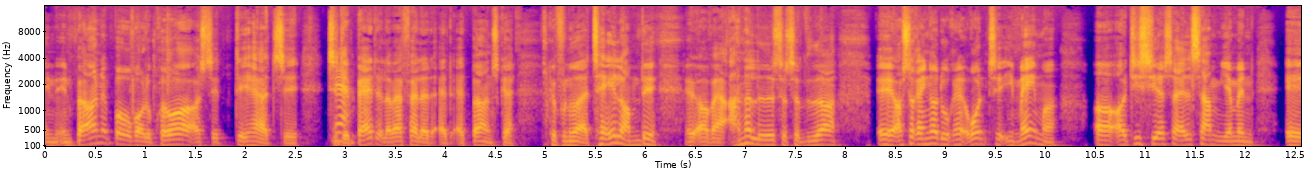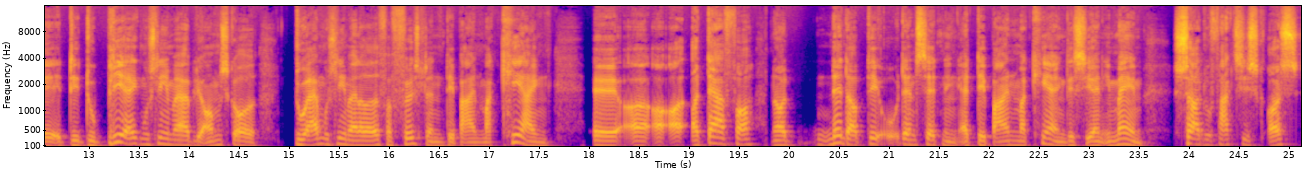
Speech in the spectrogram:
en, en børnebog, hvor du prøver at sætte det her til, til Ja. debat, eller i hvert fald, at, at, at børn skal, skal finde ud af at tale om det, øh, og være anderledes osv. Og, øh, og så ringer du rundt til imamer, og, og de siger så alle sammen, jamen, øh, det, du bliver ikke muslim af at blive omskåret. Du er muslim allerede fra fødslen. Det er bare en markering. Øh, og, og, og, og derfor, når netop det, den sætning, at det er bare en markering, det siger en imam, så er du faktisk også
